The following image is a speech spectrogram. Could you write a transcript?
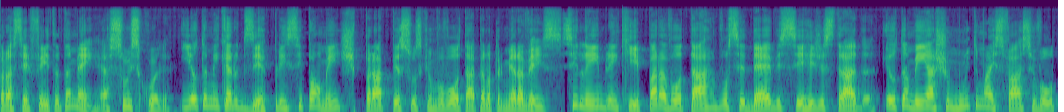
para ser feita também. É a sua escolha. E eu também quero dizer, principalmente para pessoas que vão votar pela primeira vez. Se lembrem que para votar você deve ser registrada. Eu também acho muito mais fácil vo-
